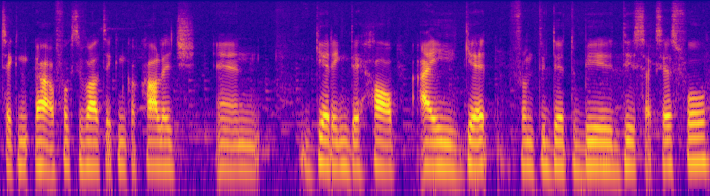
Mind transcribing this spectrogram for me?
Techn uh, Technical College and getting the help I get from today to be this successful,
